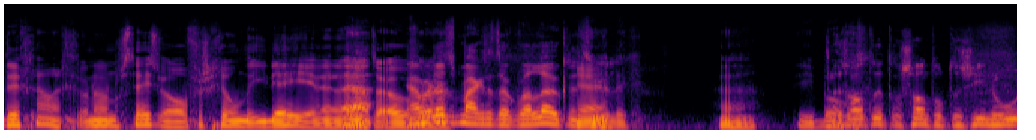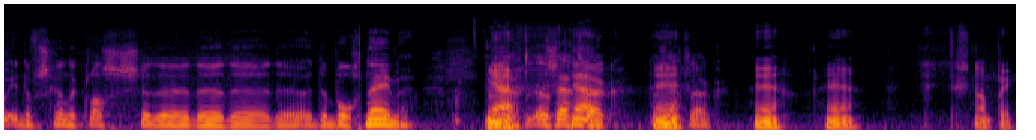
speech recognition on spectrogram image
er gaan gewoon nog steeds wel verschillende ideeën inderdaad ja. over. ja, maar dat maakt het ook wel leuk natuurlijk. Ja. Die Het is altijd interessant om te zien hoe in de verschillende klassen ze de, de, de, de, de bocht nemen. Ja. Dat is echt Ja. leuk. Dat is Ja. echt leuk. Ja, ja. Snap ik.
